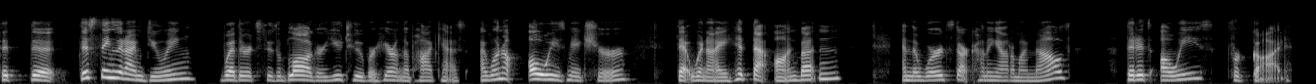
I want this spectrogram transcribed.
that the this thing that I'm doing, whether it's through the blog or YouTube or here on the podcast, I want to always make sure that when I hit that on button and the words start coming out of my mouth, that it's always for God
